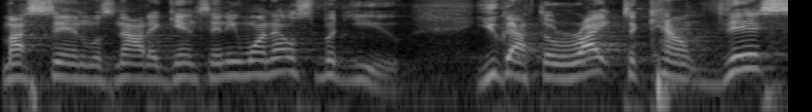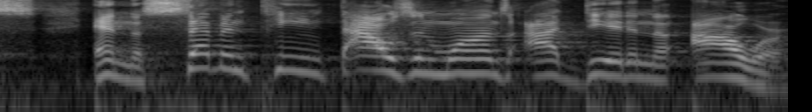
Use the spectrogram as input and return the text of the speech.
My sin was not against anyone else but you. You got the right to count this and the 17,000 ones I did in the hour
